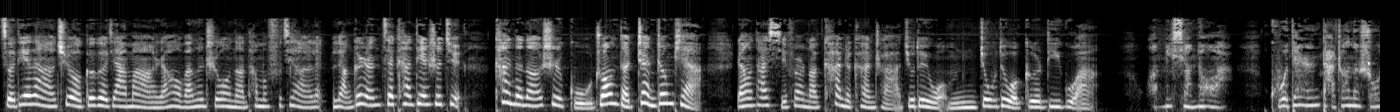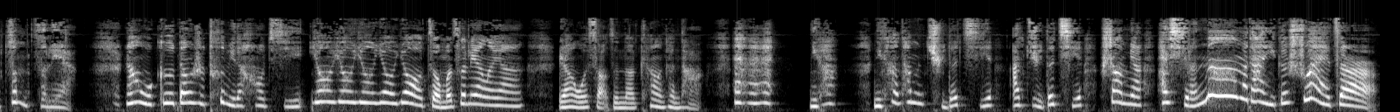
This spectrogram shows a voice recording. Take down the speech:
昨天呢，去我哥哥家嘛，然后完了之后呢，他们夫妻俩两两个人在看电视剧，看的呢是古装的战争片。然后他媳妇儿呢看着看着啊，就对我们就对我哥嘀咕啊：“我没想到啊，古代人打仗的时候这么自恋。”然后我哥当时特别的好奇：“哟哟哟哟哟，怎么自恋了呀？”然后我嫂子呢看了看他：“哎哎哎，你看，你看他们取的旗啊，举的旗上面还写了那么大一个帅字儿。”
